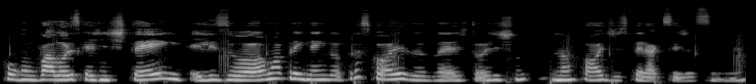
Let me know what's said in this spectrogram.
com valores que a gente tem, eles vão aprendendo outras coisas, né? Então a gente não não pode esperar que seja assim, né?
